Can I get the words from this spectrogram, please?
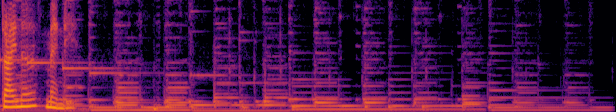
Deine Mandy.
